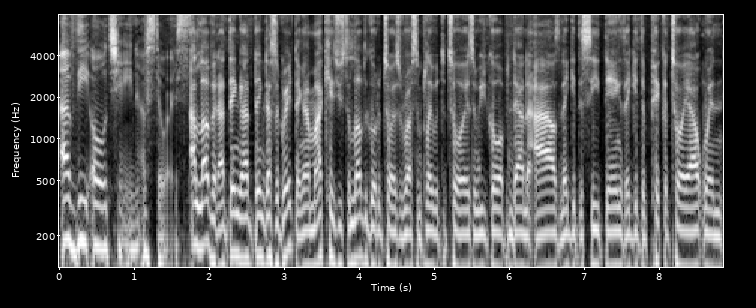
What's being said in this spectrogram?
of the old chain of stores. I love it. I think I think that's a great thing. My kids used to love to go to Toys R Us and play with the toys, and we'd go up and down the aisles, and they get to see things. They get to pick a toy out when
